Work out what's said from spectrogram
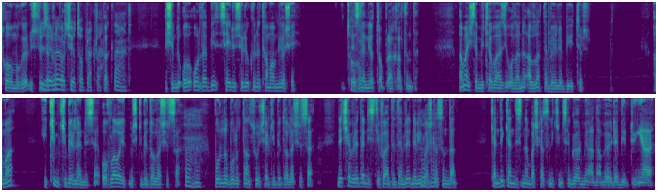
tohumu koyuyor, üstünde Üzerine kapatıyor. örtüyor toprakla. Bak. Evet. Şimdi o orada bir seyri sülükünü tamamlıyor şey. Tohum. Besleniyor toprak altında. Ama işte mütevazi olanı Allah da böyle büyütür. Ama kim kibirlenirse, oklava yutmuş gibi dolaşırsa, burnu buluttan su içer gibi dolaşırsa, ne çevreden istifade edebilir ne bir başkasından. Kendi kendisinden başkasını kimse görmüyor adam öyle bir dünya.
